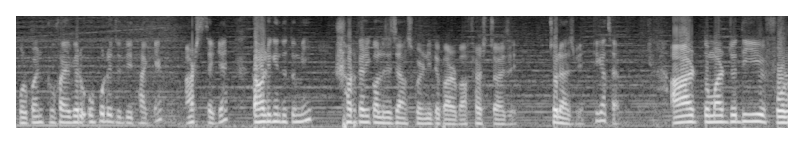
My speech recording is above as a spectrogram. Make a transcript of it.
four point two ফাইভের উপরে যদি থাকে আর্টস থেকে, তাহলে কিন্তু তুমি সরকারি কলেজে চান্স করে নিতে পারবা ফার্স্ট চয়েসে চলে আসবে, ঠিক আছে? আর তোমার যদি ফোর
